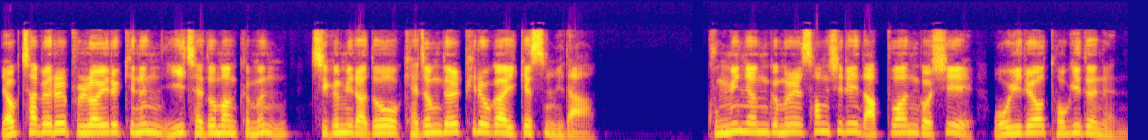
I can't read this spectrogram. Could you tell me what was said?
역차별을 불러일으키는 이 제도만큼은 지금이라도 개정될 필요가 있겠습니다. 국민연금을 성실히 납부한 것이 오히려 독이 되는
